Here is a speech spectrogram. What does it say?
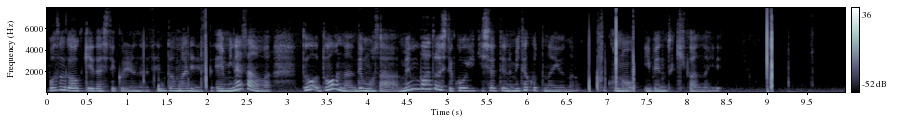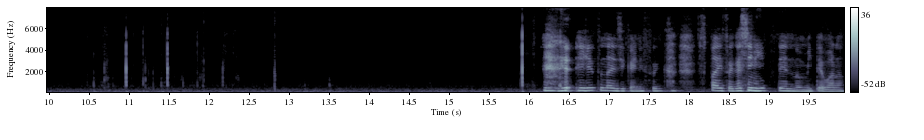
ボスが OK 出してくれるなら戦闘マリですえ皆さんはどどうなん？でもさメンバー同士で攻撃しちゃってるの見たことないような。このイベント期間内で。えげつない時間にススパイ探しに行ってんの見て笑っ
